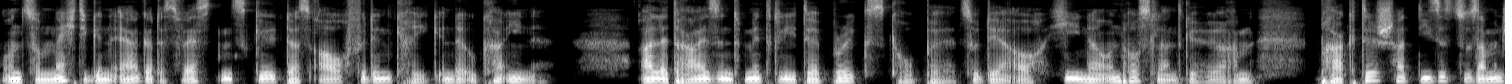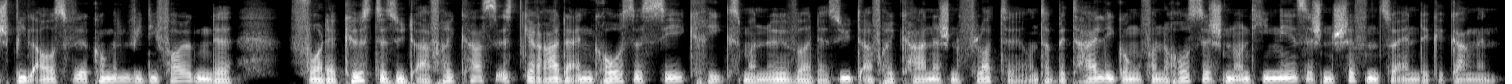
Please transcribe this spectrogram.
und zum mächtigen Ärger des Westens gilt das auch für den Krieg in der Ukraine. Alle drei sind Mitglied der BRICS-Gruppe, zu der auch China und Russland gehören, Praktisch hat dieses Zusammenspiel Auswirkungen wie die folgende: Vor der Küste Südafrikas ist gerade ein großes Seekriegsmanöver der südafrikanischen Flotte unter Beteiligung von russischen und chinesischen Schiffen zu Ende gegangen.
